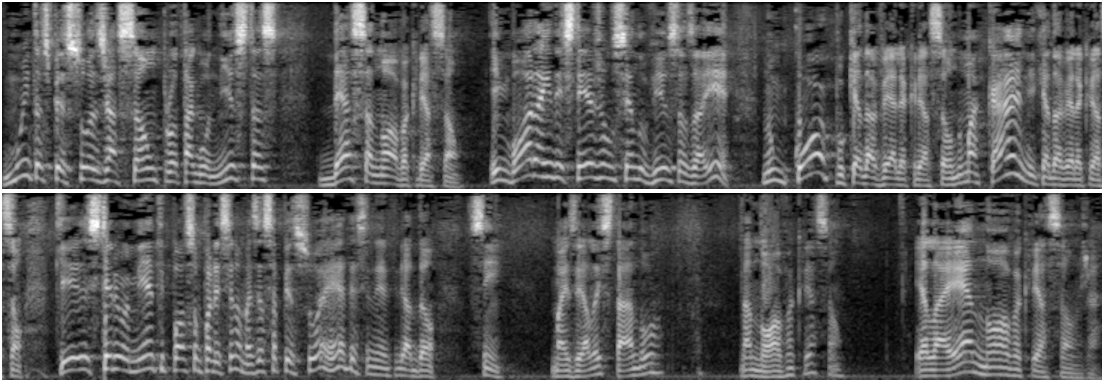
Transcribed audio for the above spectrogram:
Muitas pessoas já são protagonistas dessa nova criação. Embora ainda estejam sendo vistas aí num corpo que é da velha criação, numa carne que é da velha criação, que exteriormente possam parecer, não, mas essa pessoa é descendente de Adão. Sim, mas ela está no, na nova criação ela é nova criação já.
